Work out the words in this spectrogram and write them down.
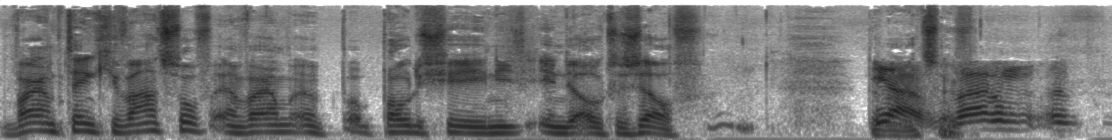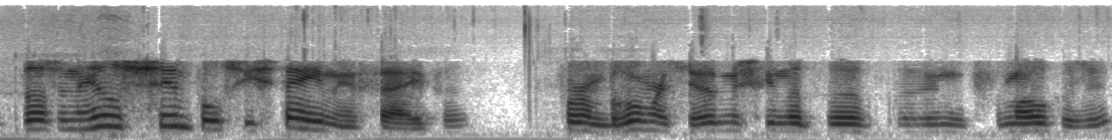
waarom tank je waterstof en waarom pro- produceer je niet in de auto zelf? de Ja, waterstof? waarom? Het was een heel simpel systeem in feite. Voor een brommertje, misschien dat het in het vermogen zit.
